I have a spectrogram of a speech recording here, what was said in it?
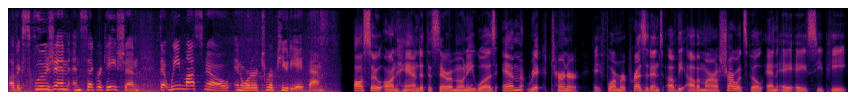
of exclusion and segregation that we must know in order to repudiate them. Also on hand at the ceremony was M. Rick Turner, a former president of the Albemarle Charlottesville NAACP.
